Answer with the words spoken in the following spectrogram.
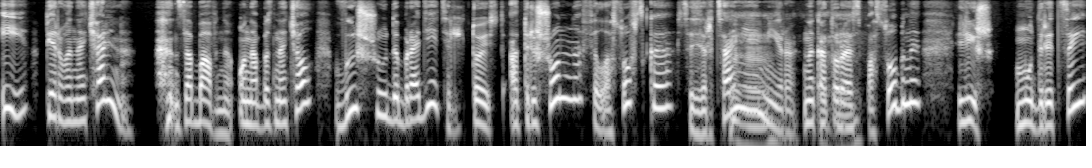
И первоначально забавно, он обозначал высшую добродетель, то есть отрешенно философское созерцание угу. мира, на которое угу. способны лишь мудрецы,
